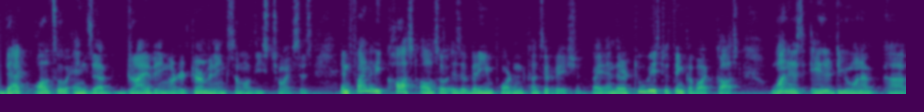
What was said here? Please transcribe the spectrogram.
that also ends up driving or determining some of these choices. And finally, cost also is a very important consideration, right? And there are two ways to think about cost. One is either do you want to uh,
